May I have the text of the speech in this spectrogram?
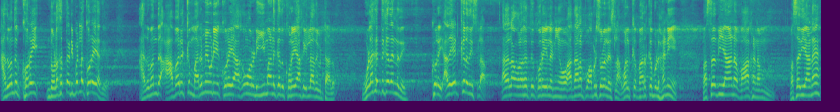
அது வந்து குறை. இந்த உலகத்து அடிப்படையில் குறையாது அது. வந்து அவருக்கு மறுமையுடைய குறையாகவும் அவருடைய ஈமானுக்கு அது குறையாக இல்லாது விட்டாலும் உலகத்துக்கு அது என்னது? குறை. அதை ஏற்கிறது இஸ்லாம். அதெல்லாம் உலகத்துக்கு குறையில நீங்க அதெல்லாம் போ- அப்படி சொல்லலை இஸ்லாம். வல்க மர்க்கபுல் ஹனி. வசதியான வாகனம். வசதியான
